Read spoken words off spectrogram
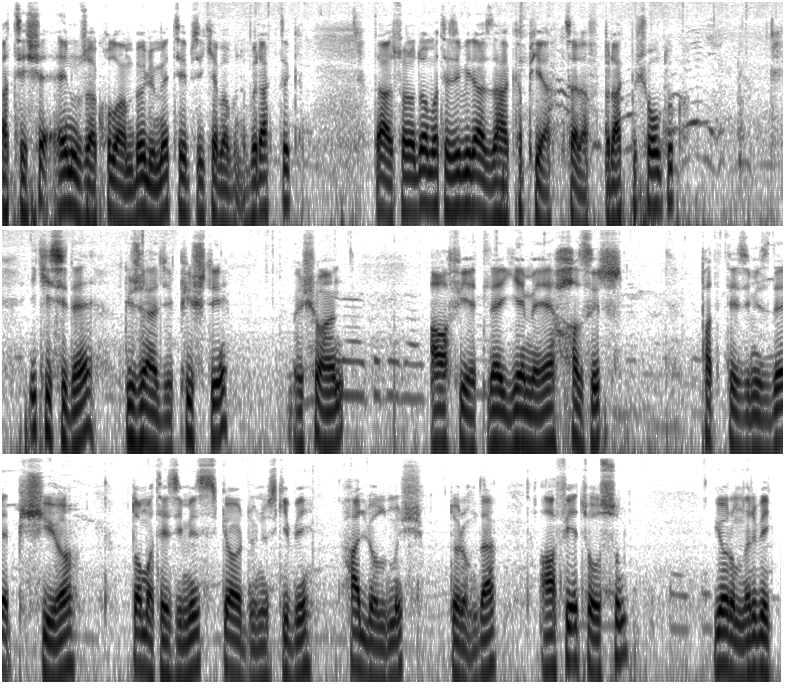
ateşe en uzak olan bölüme tepsi kebabını bıraktık. Daha sonra domatesi biraz daha kapıya taraf bırakmış olduk. İkisi de güzelce pişti. Ve şu an afiyetle yemeğe hazır. Patatesimiz de pişiyor. Domatesimiz gördüğünüz gibi hallolmuş durumda. Afiyet olsun. Yorumları bekliyorum.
